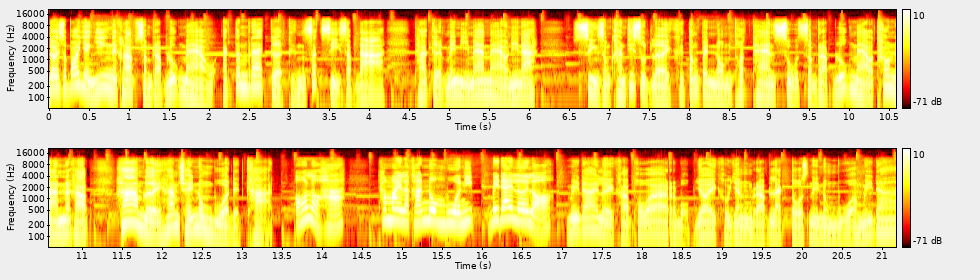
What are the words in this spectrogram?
โดยเฉพาะอย่างยิ่งนะครับสำหรับลูกแมวแอคตัมแรกเกิดถึงสัก 4 สัปดาห์ ถ้าเกิดไม่มีแม่แมวนี่นะสิ่งสำคัญที่สุดเลยคือต้องเป็นนมทดแทนสูตรสำหรับลูกแมวเท่านั้นนะครับ ห้ามเลยห้ามใช้นมวัวเด็ดขาด อ๋อเหรอคะ ทำไมล่ะคะ นมวัวนี่ไม่ได้เลยเหรอ ไม่ได้เลยครับ เพราะว่าระบบย่อยเขายังรับแลคโตสในนมวัวไม่ได้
